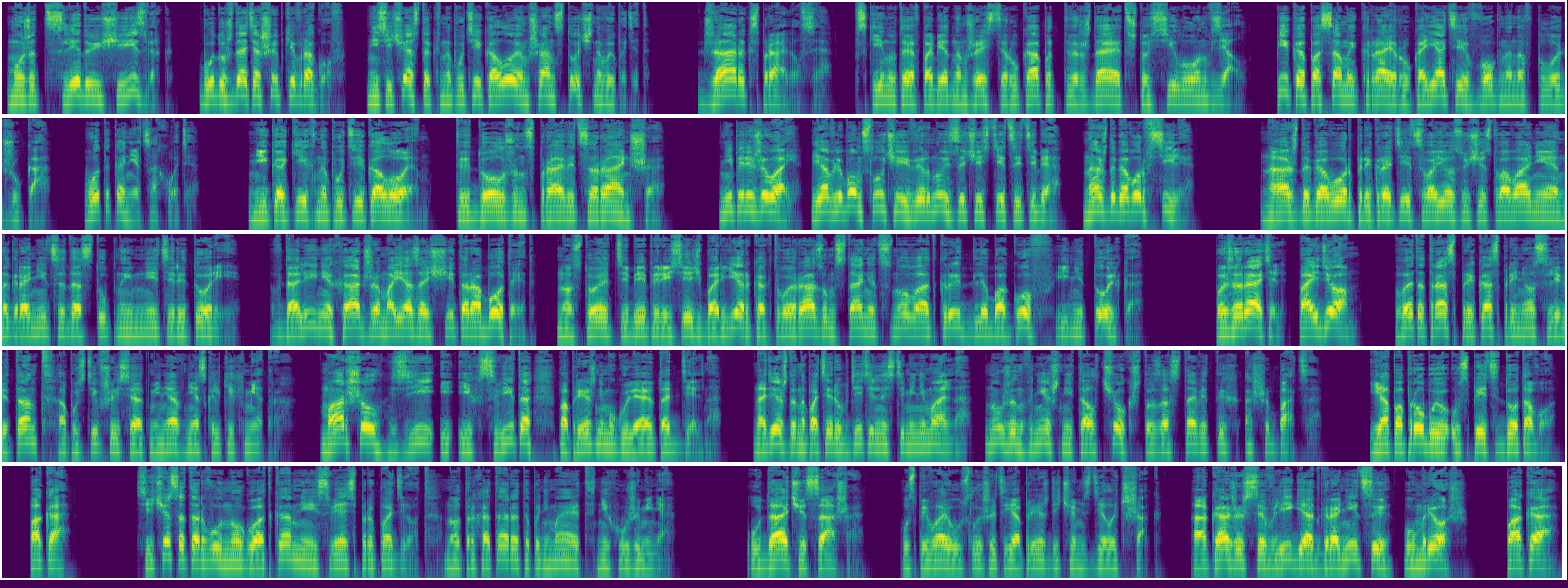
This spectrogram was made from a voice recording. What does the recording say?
Может, следующий изверг? Буду ждать ошибки врагов. Не сейчас, так на пути к алоям шанс точно выпадет. Джарек справился. Вскинутая в победном жесте рука подтверждает, что силу он взял. Пика по самый край рукояти вогнана в плоть жука. Вот и конец охоте. «Никаких на пути к алоям. Ты должен справиться раньше». «Не переживай, я в любом случае вернусь за частицей тебя. Наш договор в силе». «Наш договор прекратит свое существование на границе доступной мне территории. В долине Хаджа моя защита работает, но стоит тебе пересечь барьер, как твой разум станет снова открыт для богов и не только. «Пожиратель, пойдем!» В этот раз приказ принес левитант, опустившийся от меня в нескольких метрах. Маршал, Зи и их свита по-прежнему гуляют отдельно. Надежда на потерю бдительности минимальна. Нужен внешний толчок, что заставит их ошибаться. Я попробую успеть до того. Пока. Сейчас оторву ногу от камня, и связь пропадет, но Трахотар это понимает не хуже меня. «Удачи, Саша!» Успеваю услышать я прежде, чем сделать шаг. «Окажешься в лиге от границы — умрешь. Пока!»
